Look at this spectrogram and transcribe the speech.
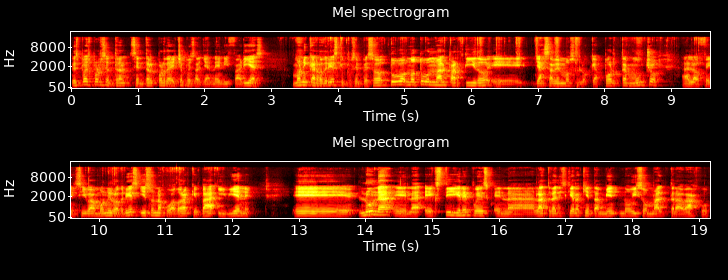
Después por central, central por derecha, pues a Yaneli Farías. Mónica Rodríguez, que pues empezó, tuvo, no tuvo un mal partido, eh, ya sabemos lo que aporta mucho a la ofensiva Moni Rodríguez y es una jugadora que va y viene. Eh, Luna, la ex Tigre, pues en la lateral izquierda, quien también no hizo mal trabajo.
